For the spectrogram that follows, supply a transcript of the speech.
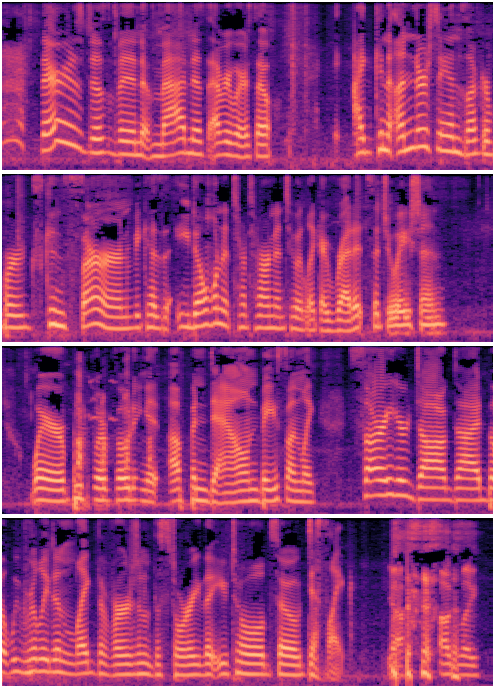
there has just been madness everywhere. So I can understand Zuckerberg's concern because you don't want it to turn into a, like a Reddit situation where people are voting it up and down based on like, sorry your dog died, but we really didn't like the version of the story that you told, so dislike. Yeah, ugly.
